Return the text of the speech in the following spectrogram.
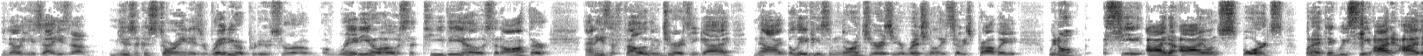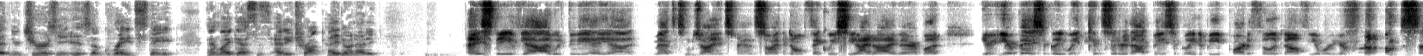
You know, he's a, he's a music historian, he's a radio producer, a, a radio host, a TV host, an author, and he's a fellow New Jersey guy. Now, I believe he's from North Jersey originally, so he's probably we don't see eye to eye on sports, but I think we see eye to eye that New Jersey is a great state. And my guest is Eddie Trunk. How you doing, Eddie? Hey, Steve. Yeah, I would be a uh, Mets and Giants fan, so I don't think we see eye to eye there. But you're, you're, basically we consider that basically to be part of Philadelphia, where you're from. So,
